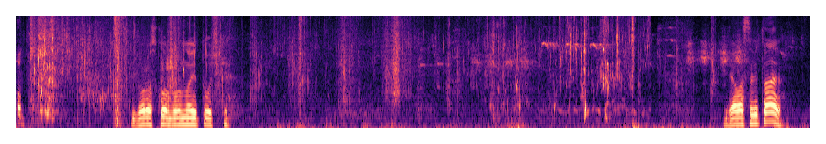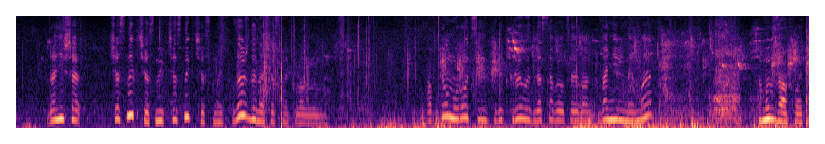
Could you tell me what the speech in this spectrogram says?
Оп. До розкормленої точки. Я вас вітаю. Раніше часник, часник, часник, часник. Завжди на часник ловили. А в цьому році відкрили для себе оцей ванільний мед. То ми в захваті.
